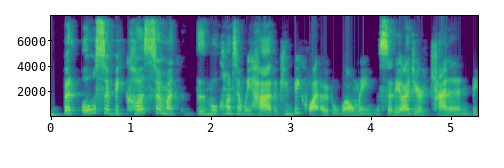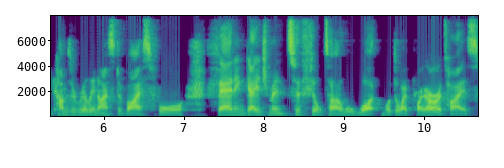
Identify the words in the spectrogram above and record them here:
but also because so much the more content we have it can be quite overwhelming. So the idea of canon becomes a really nice device for fan engagement to filter well what what do i prioritize?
